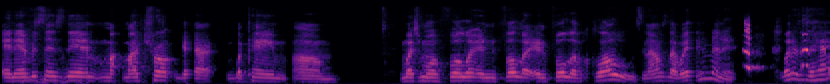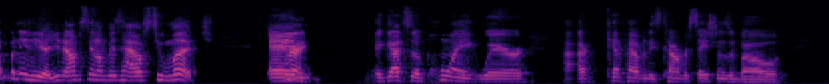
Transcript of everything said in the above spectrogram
and ever since then my, my trunk got became um much more fuller and fuller and full of clothes and i was like wait a minute what is happening here you know i'm sitting up his house too much and Right. it got to the point where I kept having these conversations about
